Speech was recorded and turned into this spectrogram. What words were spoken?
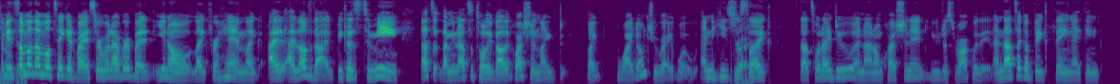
I mean, some of them will take advice or whatever, but you know, like for him, like I I love that because to me, that's a, I mean, that's a totally valid question. Like do, like why don't you write? What and he's just Right. like that's what I do and I don't question it. You just rock with it. And that's like a big thing I think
